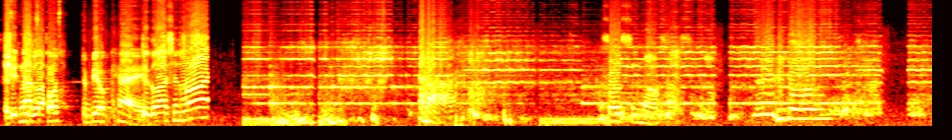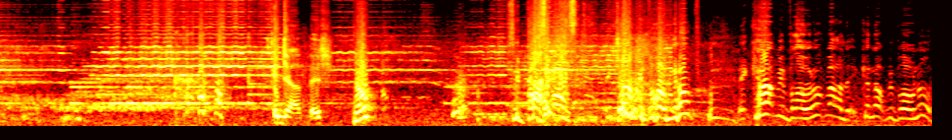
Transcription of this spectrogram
It's Shoot the, not supposed to be okay. the glass and run. Close enough. There you go. Good job, fish. Nope. It's impossible! it can't be blown up! It can't be blown up, man! It cannot be blown up!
